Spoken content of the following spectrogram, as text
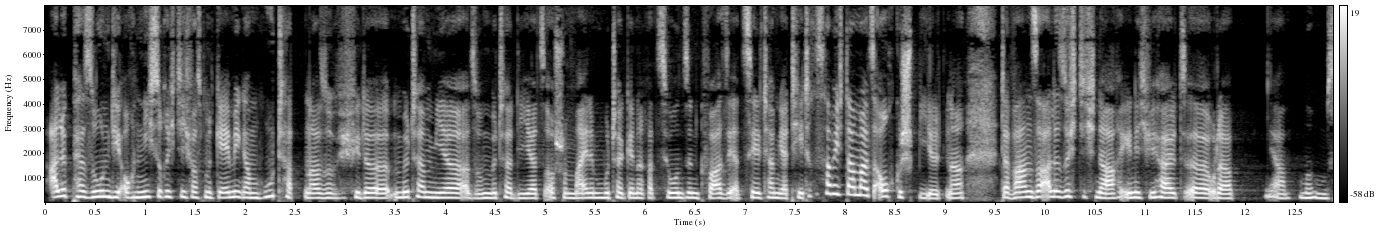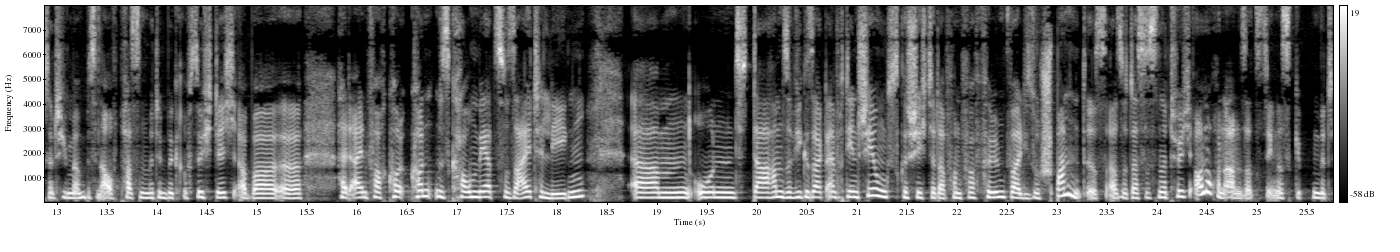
alle Personen, die auch nicht so richtig was mit Gaming am Hut hatten, also wie viele Mütter mir, also Mütter, die jetzt auch schon meine Muttergeneration sind, quasi erzählt haben, ja, Tetris habe ich damals auch gespielt, ne? Da waren sie alle süchtig nach, ähnlich wie halt, äh, oder ja, man muss natürlich immer ein bisschen aufpassen mit dem Begriff süchtig, aber äh, halt einfach kon konnten es kaum mehr zur Seite legen. Ähm, und da haben sie, wie gesagt, einfach die Entstehungsgeschichte davon verfilmt, weil die so spannend ist. Also das ist natürlich auch noch ein Ansatz, den es gibt mit,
